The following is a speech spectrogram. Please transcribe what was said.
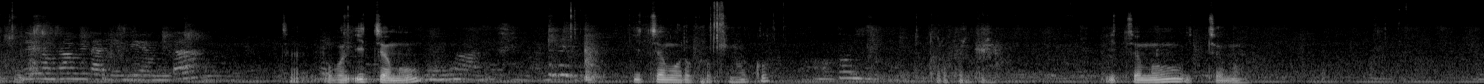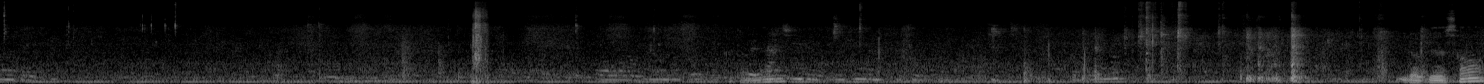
감사합니다. 예미입니다. 자, 이번 2.5 2.5로 브로킹 하고 돌아 돌아 돌아 2.5 2.5 그다음에 여기에서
